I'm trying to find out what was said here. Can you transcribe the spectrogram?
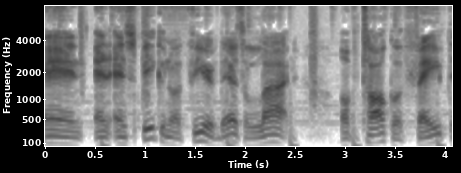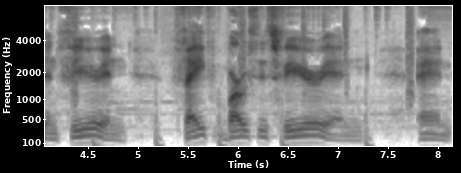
And and and speaking of fear, there's a lot of talk of faith and fear and faith versus fear and and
